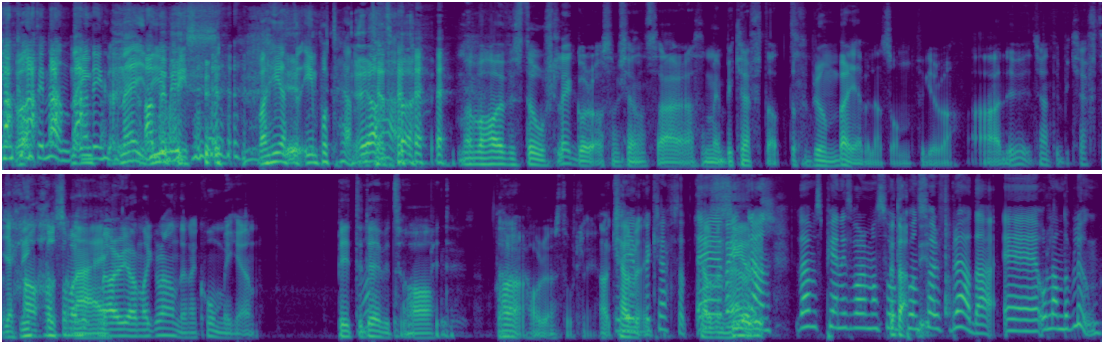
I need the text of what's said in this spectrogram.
Inkontinent. nej, är ink- inte- nej, det är ju piss. Vad heter det? Impotent? Ja. Men vad har vi för storsläggor då som känns så här, alltså med bekräftat? Uffe Brunnberg är väl en sån figur va? Ja, det tror jag inte är bekräftat. Jack han, han som var ihop Nej. med Ariana Grande, den här komikern. Peter Davidson. Ja, Peter. där Har- har du en storslägga. Ja, Är det Calvin, bekräftat? Eh, vad heter han? Vems penis var det man såg Vänta, på en surfbräda? Eh, Orlando Bloom.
